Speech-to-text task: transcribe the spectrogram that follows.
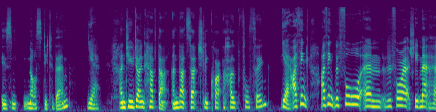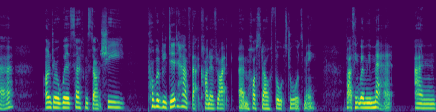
is nasty to them, Yeah. and you don't have that, and that's actually quite a hopeful thing. Yeah, I think I think before um before I actually met her under a weird circumstance, she probably did have that kind of like um hostile thoughts towards me. But I think when we met and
